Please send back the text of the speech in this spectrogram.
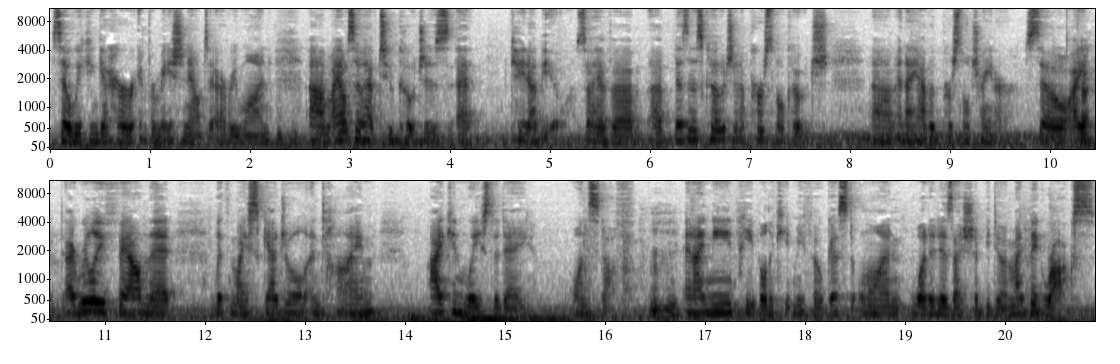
so we can get her information out to everyone. Mm-hmm. Um, I also have two coaches at KW. So I have a, a business coach and a personal coach, um, and I have a personal trainer. So okay. I, I really found that with my schedule and time, I can waste a day on stuff. Mm-hmm. And I need people to keep me focused on what it is I should be doing. My big rocks.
